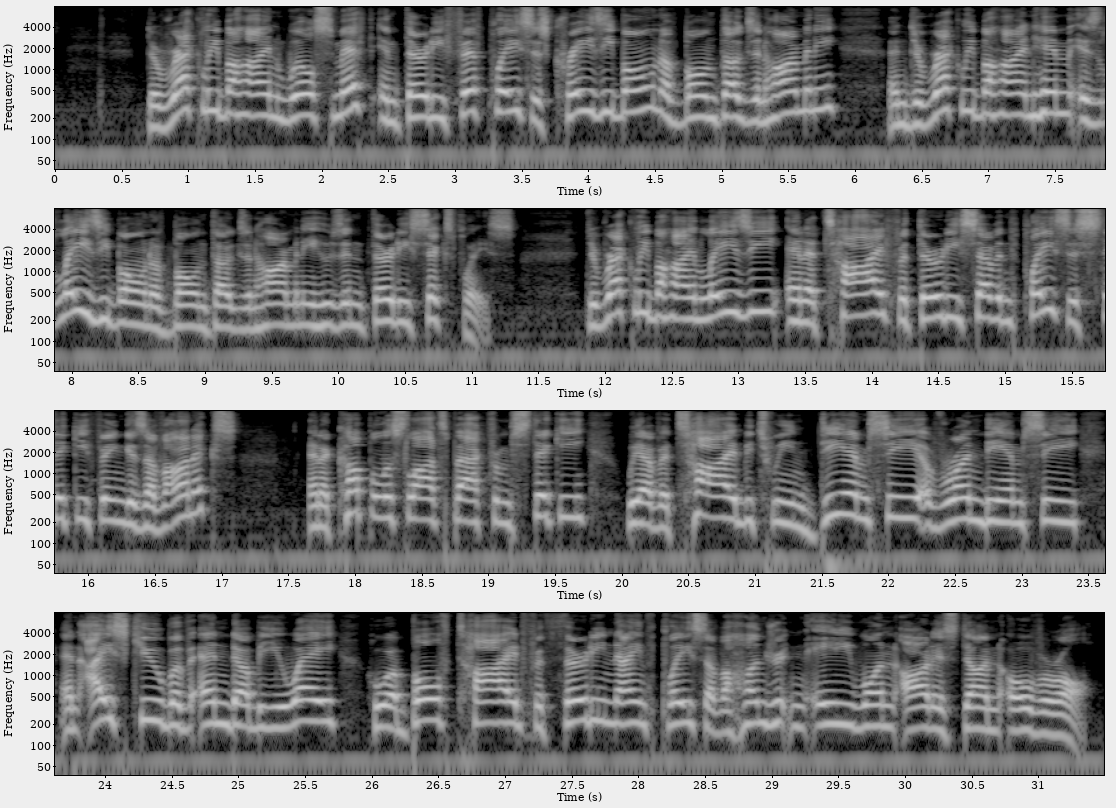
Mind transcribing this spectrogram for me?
Directly behind Will Smith in 35th place is Krayzie Bone of Bone Thugs and Harmony, and directly behind him is Layzie Bone of Bone Thugs and Harmony, who's in 36th place. Directly behind Layzie in a tie for 37th place is Sticky Fingaz of Onyx, and a couple of slots back from Sticky, we have a tie between DMC of Run DMC and Ice Cube of NWA, who are both tied for 39th place of 181 artists done overall.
